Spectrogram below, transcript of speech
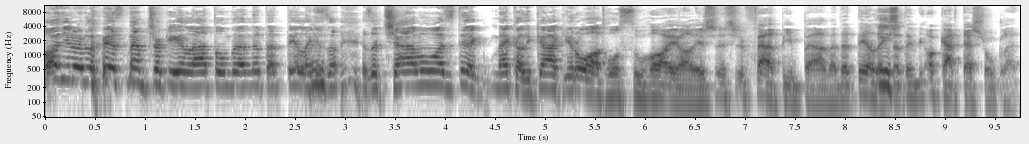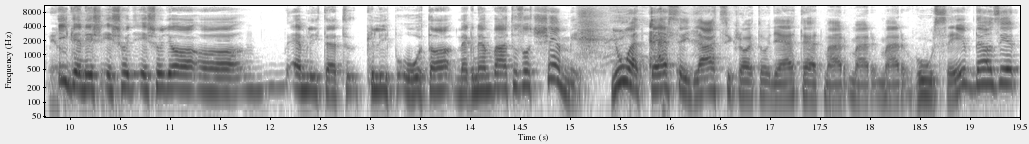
annyira örülök, hogy ezt nem csak én látom benne, tehát tényleg ez a, ez a csávó, ez tényleg Mekali Káki rohadt hosszú hajjal, és, és felpimpelve, de tényleg, és, tehát akár tesók látni. Igen, és, és hogy, és hogy a, a említett klip óta meg nem változott semmi. Jó, hát persze így látszik rajta, hogy eltelt már, már, már 20 év, de azért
